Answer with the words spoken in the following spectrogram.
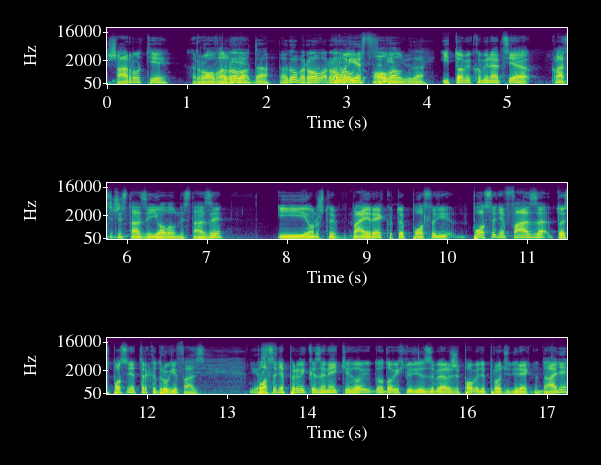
Charlotte je, Roval, Roval je, da. Pa dobro, Roval, Roval jeste oval. zanimljiv, da. i to mi je kombinacija klasične staze i ovalne staze. I ono što je Paj rekao, to je poslednji, poslednja faza, to je poslednja trka druge faze. Jeste. Poslednja prilika za neke od ovih- ljudi da zabeleže pobede prođu direktno dalje,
